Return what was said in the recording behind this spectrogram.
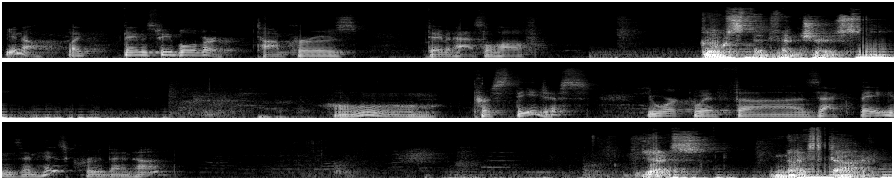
You know, like famous people of Earth. Tom Cruise, David Hasselhoff. Ghost adventures. Oh, prestigious. You worked with uh, Zach Bagans and his crew then, huh? Yes. Nice guy.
